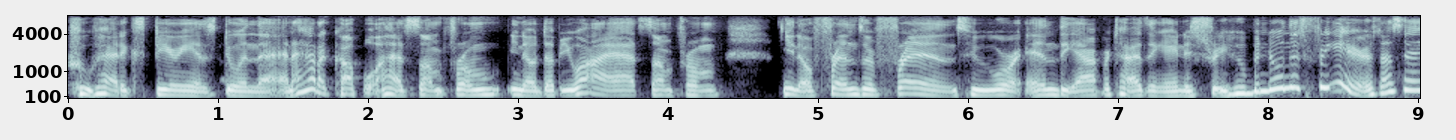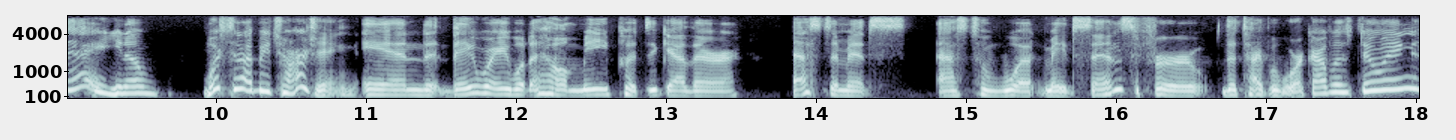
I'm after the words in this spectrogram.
who had experience doing that. And I had a couple. I had some from, you know, WI. I had some from, you know, friends of friends who were in the advertising industry who've been doing this for years. And I said, hey, you know, what should I be charging? And they were able to help me put together estimates as to what made sense for the type of work I was doing.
